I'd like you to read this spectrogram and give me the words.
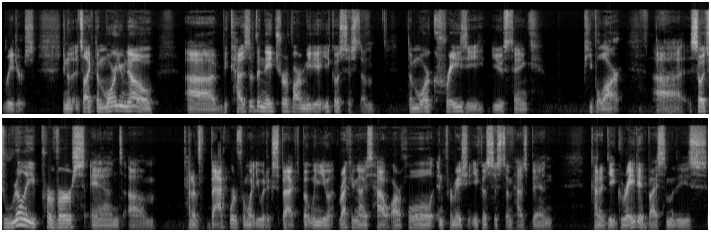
readers. You know, it's like the more you know, uh, because of the nature of our media ecosystem, the more crazy you think people are. Uh, so it's really perverse and um, kind of backward from what you would expect. But when you recognize how our whole information ecosystem has been kind of degraded by some of these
